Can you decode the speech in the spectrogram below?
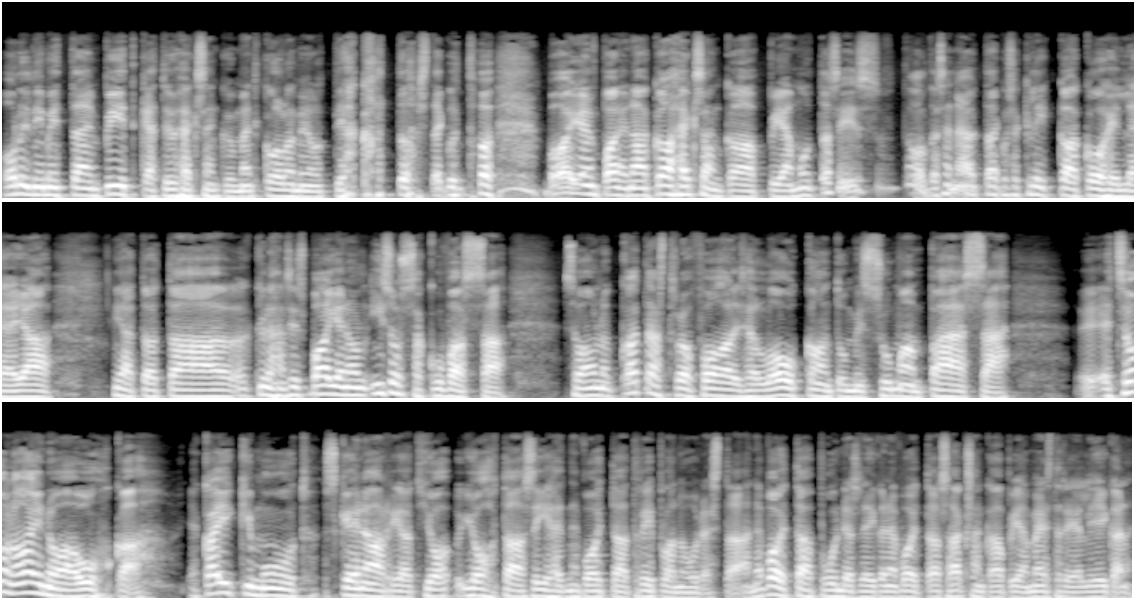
Oli nimittäin pitkät 93 minuuttia katsoa sitä, kun tuo Bayern painaa kahdeksan kaappia. Mutta siis tuolta se näyttää, kun se klikkaa kohilleen. Ja, ja tota, kyllähän siis Bayern on isossa kuvassa. Se on katastrofaalisen loukkaantumissuman päässä. Et se on ainoa uhka ja kaikki muut skenaariot jo, johtaa siihen, että ne voittaa triplan uudestaan. Ne voittaa Bundesliga, ne voittaa Saksan kaupia ja mestarien liigan.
